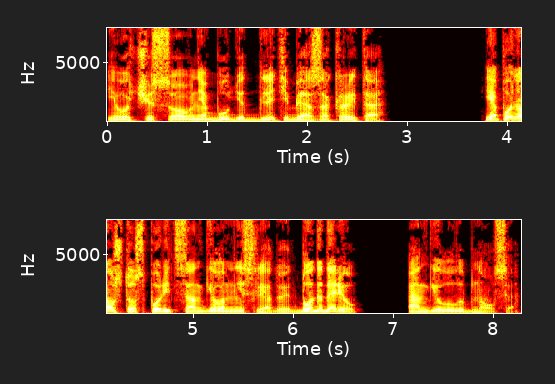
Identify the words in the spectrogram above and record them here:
его часовня будет для тебя закрыта. Я понял, что спорить с ангелом не следует. Благодарю. Ангел улыбнулся.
